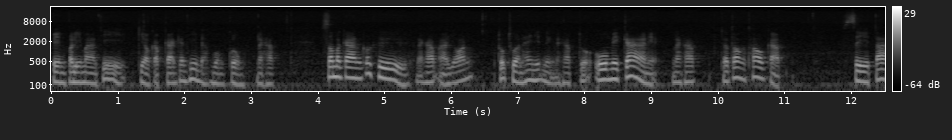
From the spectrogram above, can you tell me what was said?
เป็นปริมาณที่เกี่ยวกับการเคลื่อนที่แบบวงกลมนะครับ สมการก็คือนะครับย้อนทบทวนให้นิดหนึ่งนะครับ ตัวโอเมก้าเนี่ยนะครับ จะต้องเท่ากับ ซตา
